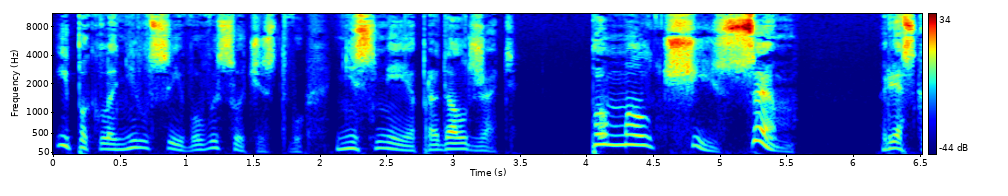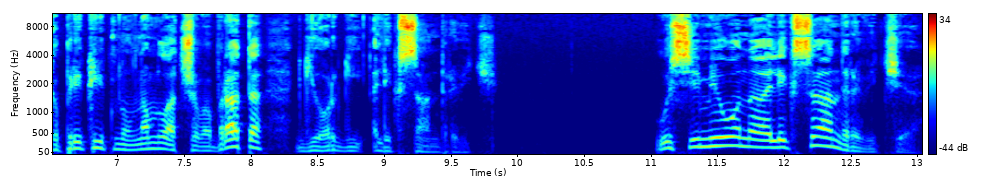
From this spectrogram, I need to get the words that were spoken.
и поклонился его высочеству, не смея продолжать. — Помолчи, Сэм! резко прикрикнул на младшего брата Георгий Александрович. У Симеона Александровича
